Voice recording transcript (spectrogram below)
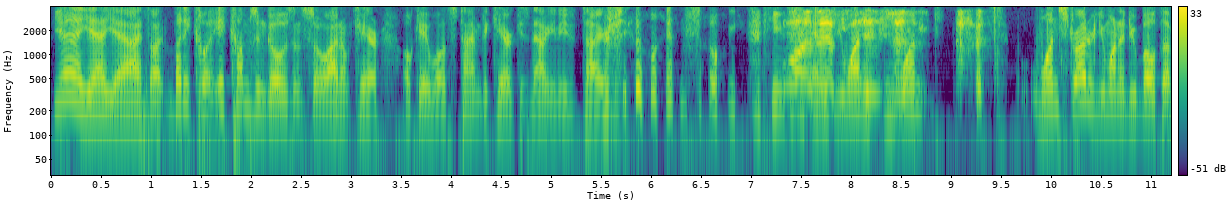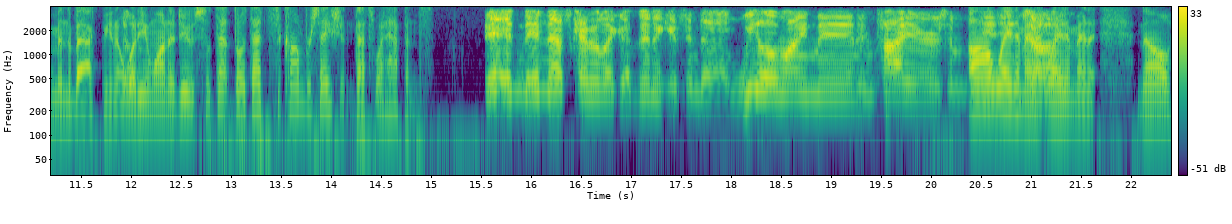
Yeah, yeah, yeah. I thought, but it co- it comes and goes, and so I don't care. Okay, well, it's time to care because now you need a tire too, and so you, Well, and if you want to, you want one strutter, you want to do both of them in the back. You know, what do you want to do? So that that's the conversation. That's what happens. And and that's kind of like uh, then it gets into wheel alignment and tires and. Oh, wait a minute, wait a minute. No,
